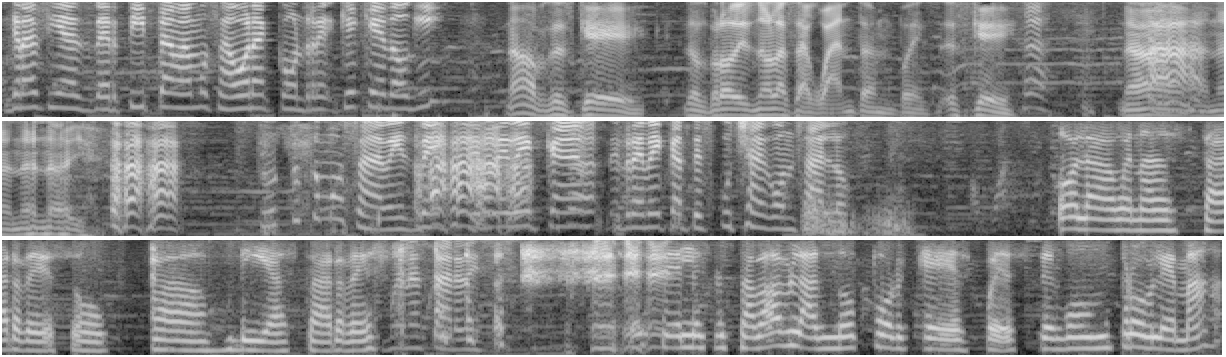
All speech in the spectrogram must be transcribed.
Gracias, Bertita. Vamos ahora con... ¿Qué quedó, Doggy? No, pues es que los brothers no las aguantan, pues. Es que. No, no, no, no. ¿Tú, ¿Tú cómo sabes? Rebeca, Rebeca, te escucha Gonzalo. Hola, buenas tardes o uh, días, tardes. Buenas tardes. Este, les estaba hablando porque pues tengo un problema.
